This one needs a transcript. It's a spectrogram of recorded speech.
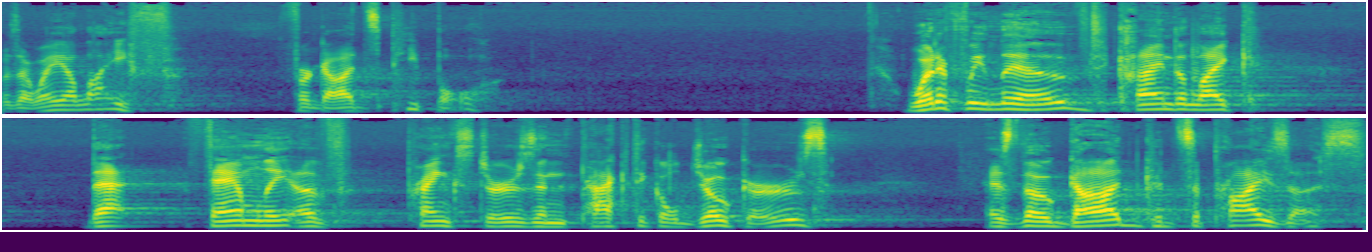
was a way of life for God's people. What if we lived kind of like that family of pranksters and practical jokers, as though God could surprise us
